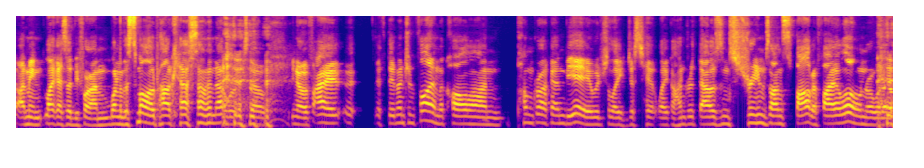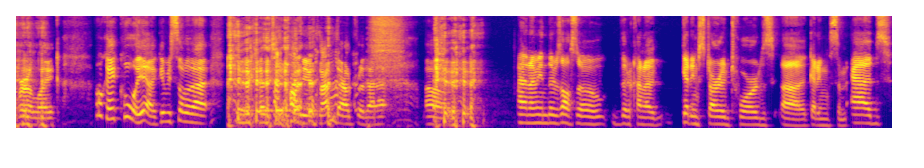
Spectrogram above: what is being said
I mean, like I said before, I'm one of the smaller podcasts on the network, so you know, if I if they mention fly on the call on Punk Rock MBA which like just hit like hundred thousand streams on Spotify alone or whatever, like, okay, cool, yeah, give me some of that audience. I'm down for that. Um, and I mean, there's also they're kind of getting started towards uh, getting some ads,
